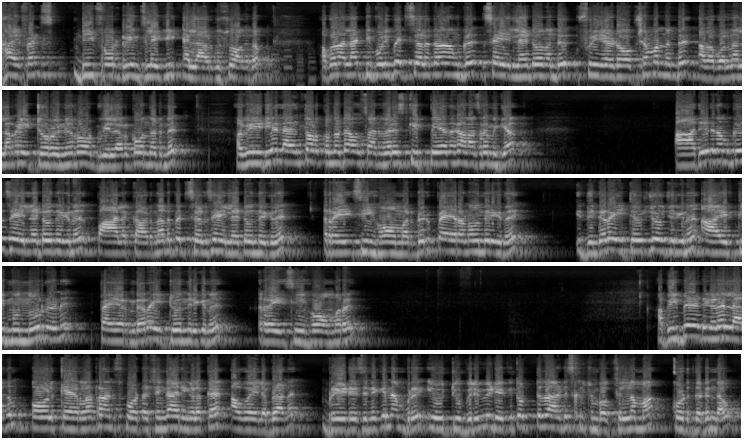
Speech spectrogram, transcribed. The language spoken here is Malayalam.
ഹായ് ഫ്രണ്ട്സ് ഡി ഫോർ ഡ്രീംസിലേക്ക് എല്ലാവർക്കും സ്വാഗതം. അപ്പോൾ നല്ല അടിപൊളി പെറ്റ്സുകളൊക്കെ നമുക്ക് സെയിലിനായിട്ട് വന്നിട്ടുണ്ട്. ഫ്രീ ആയിട്ട് ഓപ്ഷൻ വന്നിട്ടുണ്ട്. അതുപോലെ നല്ല റേറ്റ് കുറവിന് റോഡ് വീലറൊക്കെ വന്നിട്ടുണ്ട്. ആ വീഡിയോ എല്ലാവരും തുടക്കം തൊട്ട് അവസാനം വരെ സ്കിപ്പ് ചെയ്യാതെ കാണാൻ ശ്രമിക്കുക ആദ്യമായിട്ട് നമുക്ക് സെയിലിനായിട്ട് വന്നിരിക്കുന്നത് പാലക്കാട് നിന്നാണ് പെറ്റ്സുകൾ സെയിലിനായിട്ട് വന്നിരിക്കുന്നത്. റേസിംഗ് ഹോമറിന്റെ ഒരു പെയറാണ് വന്നിരിക്കുന്നത്. ഇതിന്റെ റേറ്റ് അവർ ചോദിച്ചിരിക്കുന്നത് ആയിരത്തി മുന്നൂറ് രൂപയാണ് പെയറിന്റെ റേറ്റ് വന്നിരിക്കുന്നത്. റേസിംഗ് ഹോമർ അപ്പൊ ഈ ബേഡുകളെല്ലാതും ഓൾ കേരള ട്രാൻസ്പോർട്ടേഷൻ കാര്യങ്ങളൊക്കെ അവൈലബിൾ ആണ്. ബ്രീഡേഴ്സിന്റെ നമ്പർ യൂട്യൂബിൽ വീഡിയോക്ക് തൊട്ട് ഡിസ്ക്രിപ്ഷൻ ബോക്സിൽ നമ്മ കൊടുത്തിട്ടുണ്ടാവും.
